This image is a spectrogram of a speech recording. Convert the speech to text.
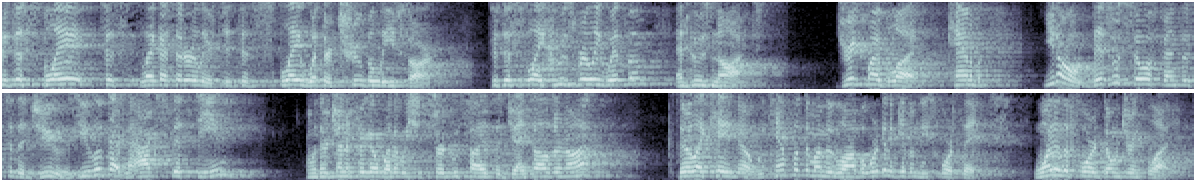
To display, to, like I said earlier, to, to display what their true beliefs are. To display who's really with them and who's not. Drink my blood. Cannibal. You know, this was so offensive to the Jews. You look at Acts 15, when they're trying to figure out whether we should circumcise the Gentiles or not. They're like, hey, no, we can't put them under the law, but we're going to give them these four things. One of the four, don't drink blood.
